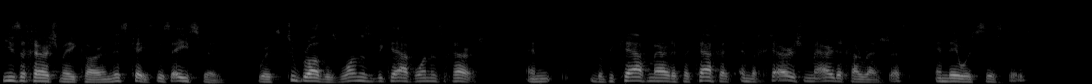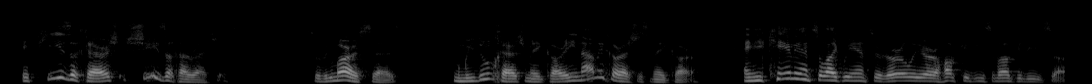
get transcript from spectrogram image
he's a cheresh meikar, in this case, this Esvei, where it's two brothers, one is Bikach, one is a cheresh, and the Bikach married a Pekaches, and the cheresh married a chereshes, and they were sisters. If he's a cheresh, she's a chereshes. So the Gemara says, Cheresh meikar, hinami chereshes meikar. And you can't answer like we answered earlier, Hakidisa Hakidisa,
